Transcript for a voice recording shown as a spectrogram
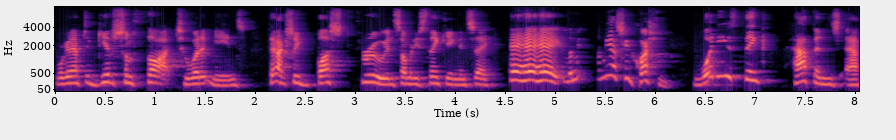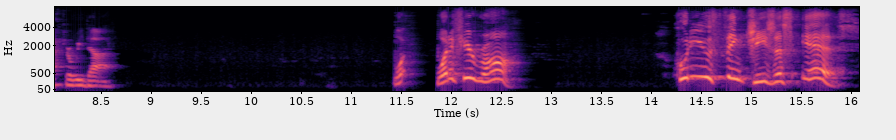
We're going to have to give some thought to what it means to actually bust through in somebody's thinking and say, hey, hey, hey, let me, let me ask you a question. What do you think happens after we die? What, what if you're wrong? Who do you think Jesus is?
